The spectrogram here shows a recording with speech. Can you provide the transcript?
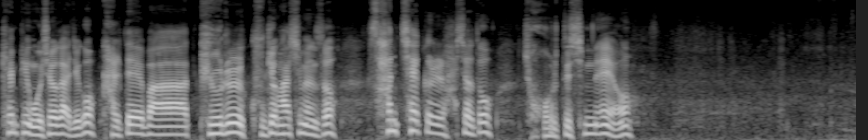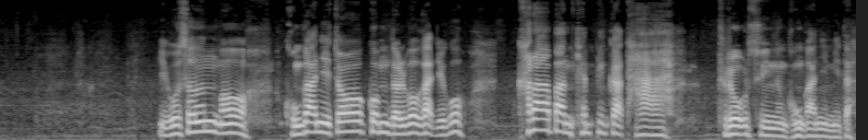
캠핑 오셔가지고 갈대밭 뷰를 구경하시면서 산책을 하셔도 좋을 듯 싶네요. 이곳은 뭐 공간이 조금 넓어가지고 카라반 캠핑카 다 들어올 수 있는 공간입니다.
